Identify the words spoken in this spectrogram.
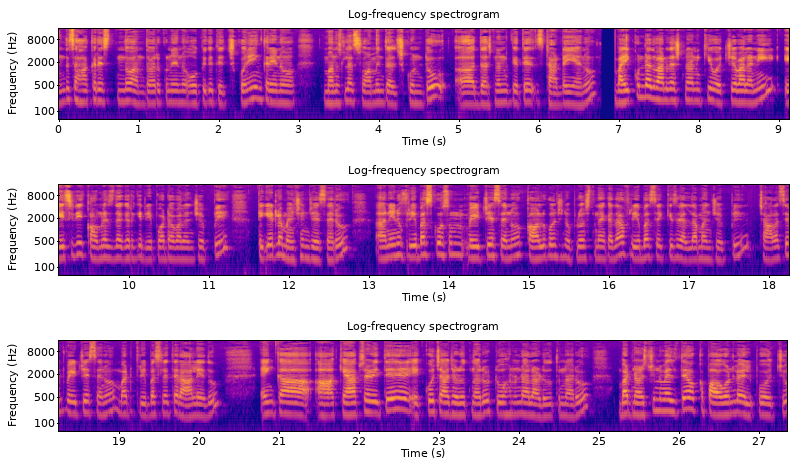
ఎంత సహకరిస్తుందో అంతవరకు నేను ఓపిక తెచ్చుకొని ఇంకా నేను మనసులో స్వామిని తలుచుకుంటూ దర్శనానికి అయితే స్టార్ట్ అయ్యాను. వైకుంఠ ద్వార దర్శనానికి వచ్చే వాళ్ళని ఏసీడీ కాంప్లెక్స్ దగ్గరికి రిపోర్ట్ అవ్వాలని చెప్పి టికెట్లో మెన్షన్ చేశారు. నేను ఫ్రీ బస్ కోసం వెయిట్ చేశాను. కాళ్ళు కొంచెం నొప్పులు వస్తున్నాయి కదా ఫ్రీ బస్ ఎక్కేసి వెళ్దామని చెప్పి చాలాసేపు వెయిట్ చేశాను బట్ ఫ్రీ బస్లో అయితే రాలేదు. ఇంకా ఆ క్యాబ్స్ అడిగితే ఎక్కువ ఛార్జ్ అడుగుతున్నారు టూ హండ్రెడ్ అలా అడుగుతున్నారు. బట్ నడుచుకుని వెళ్తే ఒక పావుగంటలో వెళ్ళిపోవచ్చు.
